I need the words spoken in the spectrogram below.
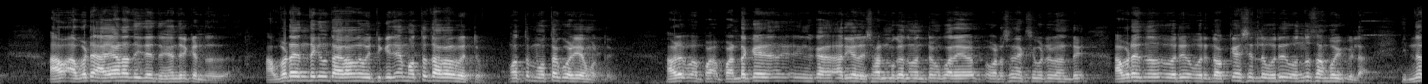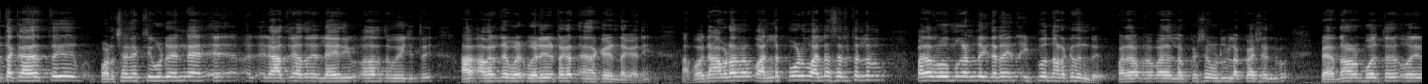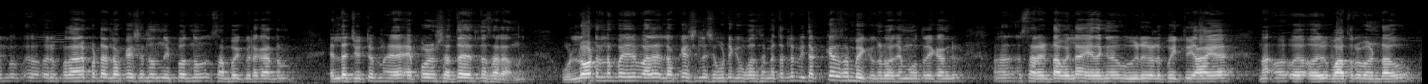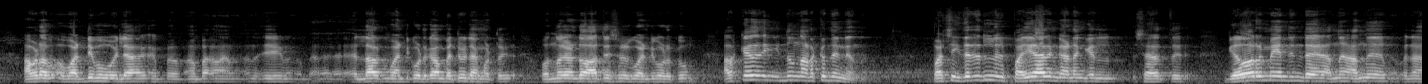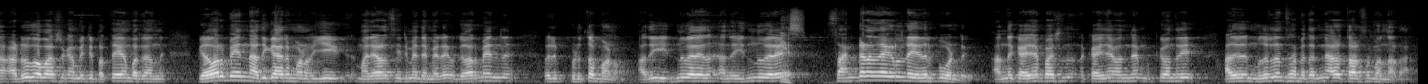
അവിടെ അയാളത് ഇത് നിയന്ത്രിക്കേണ്ടത്. അവിടെ എന്തെങ്കിലും തകരാറ് പറ്റിക്കഴിഞ്ഞാൽ മൊത്തം തകരാറ് പറ്റും. മൊത്തം മൊത്തം കൊഴിയാൻ പറ്റും. അവിടെ പണ്ടൊക്കെ നിങ്ങൾക്ക് അറിയാലോ ഷൺമുഖം എന്ന് പറഞ്ഞിട്ട് കുറേ പ്രൊഡക്ഷൻ എക്സിക്യൂട്ടീവ് ഉണ്ട് അവിടെ നിന്ന് ഒരു ഒരു ലൊക്കേഷനിൽ ഒരു ഒന്നും സംഭവിക്കില്ല ഇന്നത്തെ കാലത്ത് പ്രൊഡക്ഷൻ എക്സിക്യൂട്ടീവ് തന്നെ രാത്രി അതിന് ലഹരി പദാർത്ഥം ഉപയോഗിച്ചിട്ട് അവരുടെ ഒക്കെ ഉണ്ട് ഉണ്ടാക്കാൻ അപ്പോൾ അവിടെ വല്ലപ്പോഴും വല്ല സ്ഥലത്തെല്ലാം പല റൂമുകളിലും ഇതെല്ലാം ഇപ്പോൾ നടക്കുന്നുണ്ട്. പല പല ലൊക്കേഷൻ ഉള്ളിൽ ലൊക്കേഷൻ എറണാകുളം പോലത്തെ ഒരു ഒരു പ്രധാനപ്പെട്ട ലൊക്കേഷനിലൊന്നും ഇപ്പോൾ ഒന്നും സംഭവിക്കില്ല കാരണം എല്ലാ ചുറ്റും എപ്പോഴും ശ്രദ്ധ ചെലുത്തുന്ന സ്ഥലമാണ്. ഉള്ളോട്ടെല്ലാം പോയി പല ലൊക്കേഷനിൽ ഷൂട്ടിങ് പോകുന്ന സമയത്തെല്ലാം ഇതൊക്കെ സംഭവിക്കും ഇങ്ങോട്ട് പറഞ്ഞാൽ മൂത്രയ്ക്കാൻ സ്ഥലം ഉണ്ടാവില്ല ഏതെങ്കിലും വീടുകളിൽ പോയിട്ട് ആയ ഒരു ബാത്റൂം ഉണ്ടാവും. അവിടെ വണ്ടി പോവില്ല. ഈ എല്ലാവർക്കും വണ്ടി കൊടുക്കാൻ പറ്റില്ല അങ്ങോട്ട്. ഒന്നോ രണ്ടോ ആർട്ടിസ്റ്റുകൾക്ക് വണ്ടി കൊടുക്കും. അതൊക്കെ ഇന്നും നടക്കുന്നു തന്നെയാണ്. പക്ഷെ ഇതിനെല്ലാം പരിഹാരം കാണെങ്കിൽ ശരത്ത് ഗവൺമെന്റിന്റെ അന്ന് അന്ന് പിന്നെ അടൂർ ഗോപാലകൃഷ്ണ കമ്മിറ്റി പ്രത്യേകം പറഞ്ഞന്ന് ഗവൺമെന്റിന് അധികാരം വേണം? ഈ മലയാള സിനിമയുടെ മേലെ ഗവൺമെന്റിന് ഒരു പിടുത്തം വേണം? അത് ഇന്ന് വരെ ഇന്ന് വരെ സംഘടനകളുടെ എതിർപ്പുണ്ട്. അന്ന് കഴിഞ്ഞ പ്രാവശ്യം കഴിഞ്ഞ വന്ന മുഖ്യമന്ത്രി അത് മുതിർന്ന സമയത്ത് തന്നെ അത് തടസ്സം വന്നതാണ്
